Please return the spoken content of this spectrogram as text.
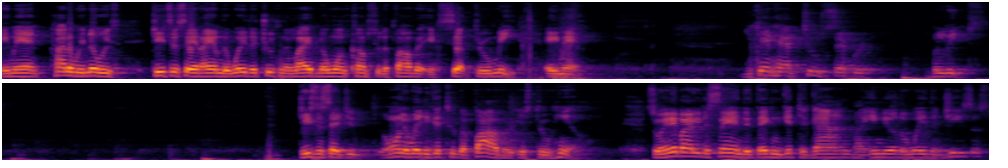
Amen. How do we know? He's, Jesus said, I am the way, the truth, and the life. No one comes to the Father except through me. Amen. You can't have two separate beliefs. Jesus said you, the only way to get to the Father is through him. So anybody that's saying that they can get to God by any other way than Jesus,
